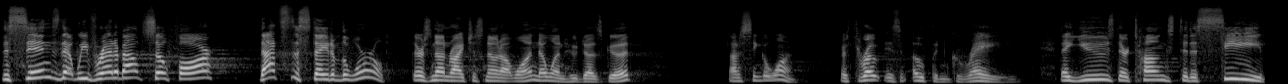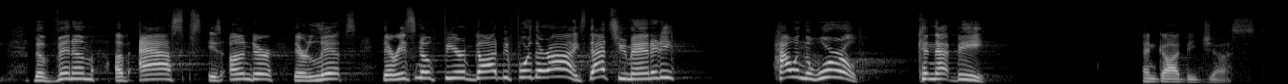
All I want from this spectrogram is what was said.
the sins that we've read about so far, that's the state of the world. There's none righteous, no, not one, no one who does good, not a single one. Their throat is an open grave. They use their tongues to deceive. The venom of asps is under their lips. There is no fear of God before their eyes. That's humanity. How in the world can that be? and God be just?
